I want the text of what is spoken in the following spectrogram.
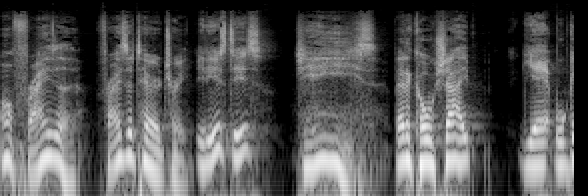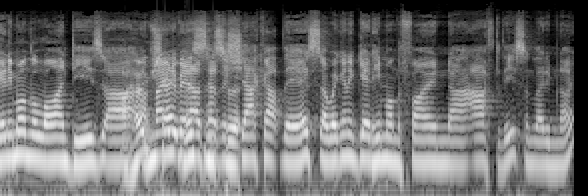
Oh, Fraser, Fraser territory. It is, Diz. Jeez, better call Shane. Yeah, we'll get him on the line, Diz. Uh, hope a mate Shane of ours has a shack up there, so we're going to get him on the phone uh, after this and let him know.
